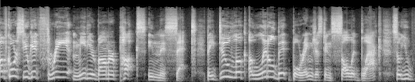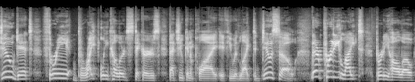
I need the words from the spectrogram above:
Of course, you get three Meteor Bomber pucks in this set. They do look a little bit boring, just in solid black, so you do get three brightly colored stickers that you can apply if you would like to do so. They're pretty light, pretty hollow,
